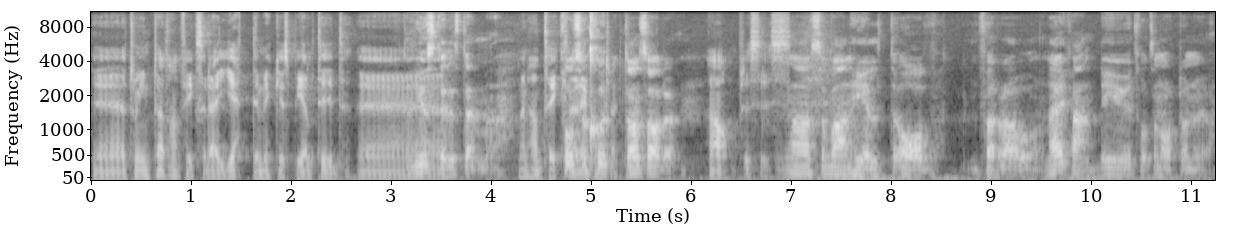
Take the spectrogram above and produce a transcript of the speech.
Eh, jag tror inte att han fick sådär jättemycket speltid. Eh, Just det, det stämmer. Men han tecknade 2017 kontrakt. sa du. Ja, precis. Ja, så var han helt av förra året. Nej fan, det är ju 2018 nu ja.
